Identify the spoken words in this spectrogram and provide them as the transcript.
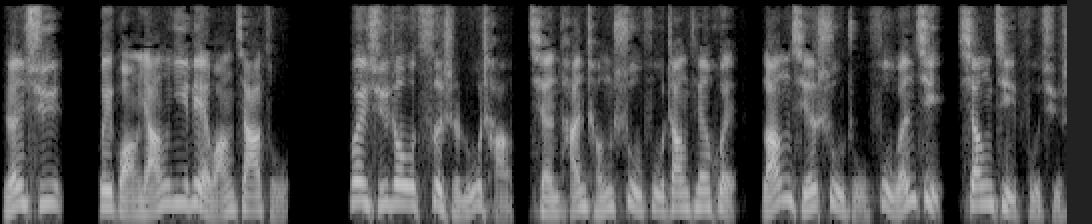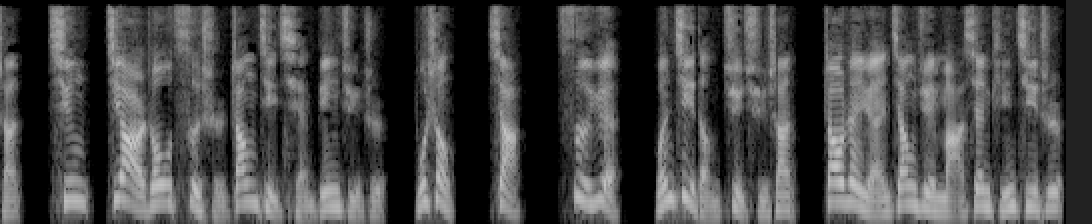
壬戌为广阳义烈王家族。为徐州刺史卢敞遣谭城庶父张天惠、琅邪庶主傅文纪相继赴渠山。清击二州刺史张继遣兵拒之，不胜。夏四月。文纪等据渠山，赵镇远将军马先平击之。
